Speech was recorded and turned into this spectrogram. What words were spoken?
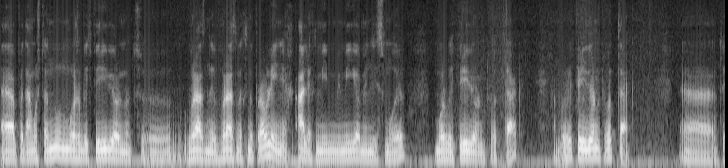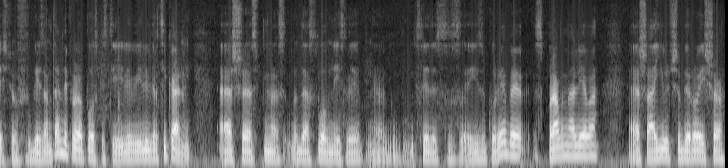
потому что нун может быть перевернут в, разные, в разных направлениях. Алиф миомин лисмоэль может быть перевернут вот так, а может быть перевернут вот так. То есть в горизонтальной плоскости или, или вертикальной. Дословно, если следует языку Рэбе, справа налево, шают шаберойша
